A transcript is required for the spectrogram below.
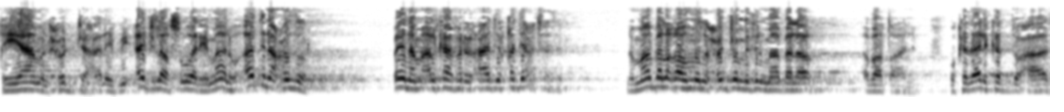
قيام الحجة عليه بأجلى صوره ما له أدنى عذر. بينما الكافر العادي قد يعتذر. ما بلغه من الحجة مثل ما بلغ أبا طالب. وكذلك الدعاة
